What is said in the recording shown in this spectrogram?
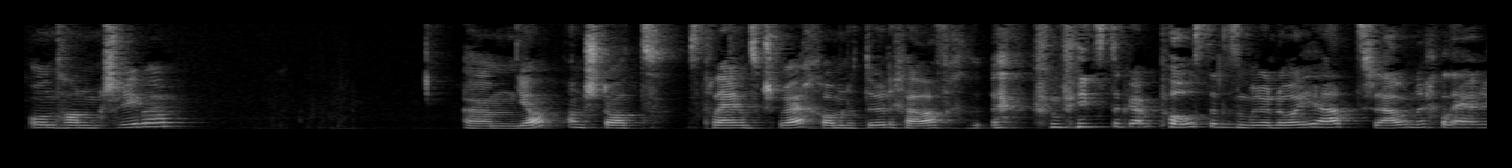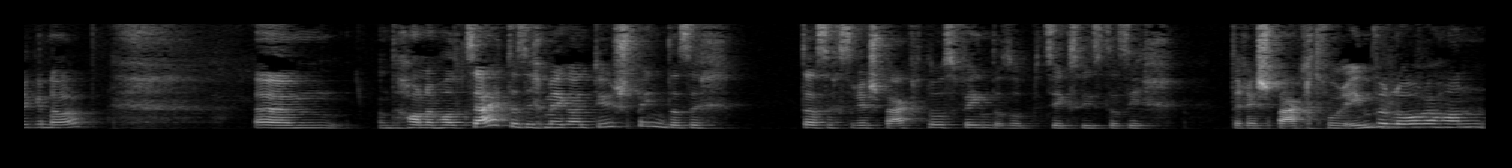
Und habe ihm geschrieben, ähm, ja, anstatt ein klärendes Gespräch kann man natürlich auch einfach auf Instagram posten, dass man eine neue hat. Das ist auch eine klärende Art. Ähm, und ich habe ihm halt gesagt, dass ich mega enttäuscht bin, dass ich, dass ich es respektlos finde, also beziehungsweise, dass ich den Respekt vor ihm verloren habe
